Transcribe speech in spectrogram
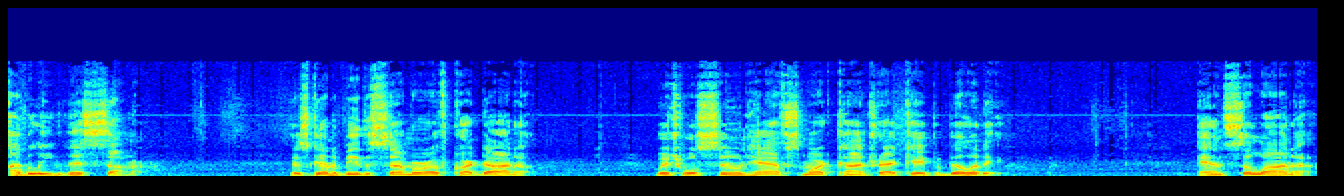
I believe this summer is going to be the summer of Cardano, which will soon have smart contract capability, and Solana,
